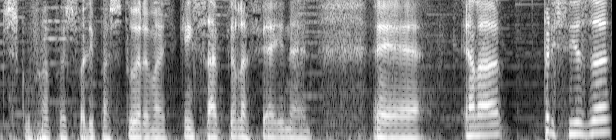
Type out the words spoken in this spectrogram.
Desculpa, eu falei pastora, mas quem sabe pela fé aí, né? Ellen? É, ela precisa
